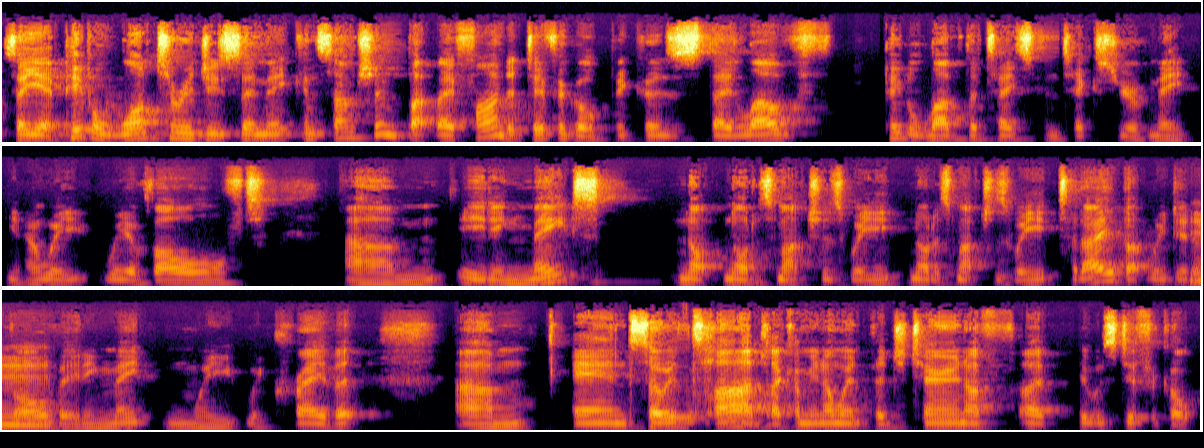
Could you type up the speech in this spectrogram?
so yeah, people want to reduce their meat consumption, but they find it difficult because they love, people love the taste and texture of meat. You know, we, we evolved um, eating meat not not as much as we not as much as we eat today, but we did mm. evolve eating meat and we we crave it. Um, and so it's hard. Like I mean, I went vegetarian. I, I, it was difficult.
